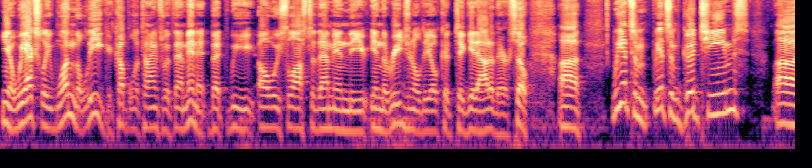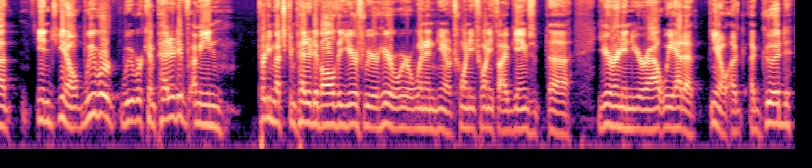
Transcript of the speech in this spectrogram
you know, we actually won the league a couple of times with them in it, but we always lost to them in the in the regional deal to get out of there. So uh, we had some we had some good teams. Uh, in you know, we were we were competitive. I mean, pretty much competitive all the years we were here. We were winning, you know, 20, 25 games uh, year in and year out. We had a, you know, a, a, good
